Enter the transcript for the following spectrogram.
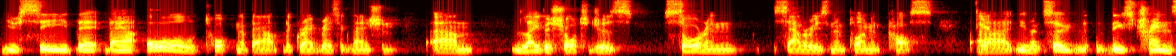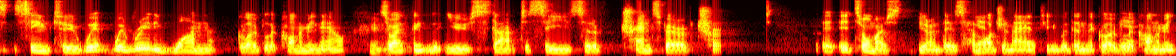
you see that they are all talking about the great resignation, um, labor shortages, soaring salaries and employment costs yeah. Uh, you know, so th- these trends seem to we're we're really one global economy now. Mm-hmm. So I think that you start to see sort of transfer of trust. it's almost you know there's homogeneity yeah. within the global yeah. economy,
